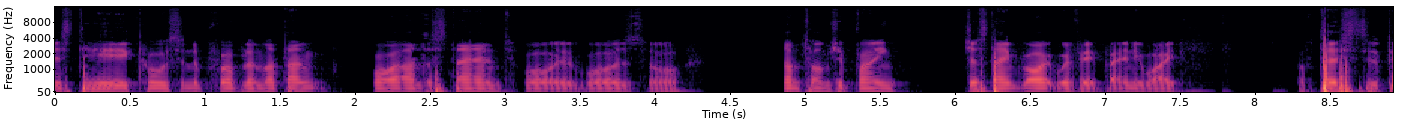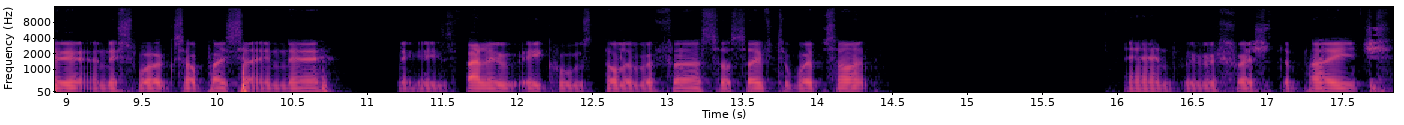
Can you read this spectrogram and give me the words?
just here causing the problem. I don't quite understand what it was, or sometimes your brain just ain't right with it. But anyway, I've tested it, and this works. So I'll paste that in there. It is value equals dollar refer. So I save to website and we refresh the page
